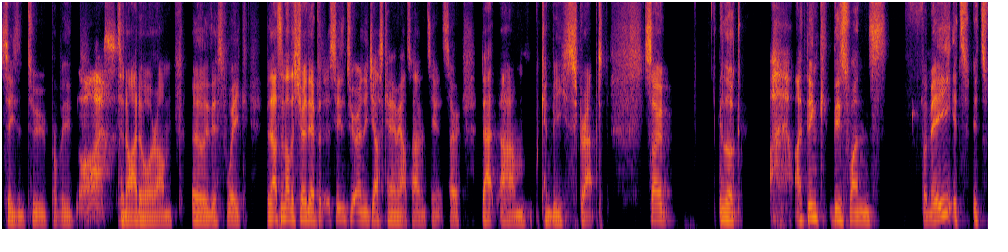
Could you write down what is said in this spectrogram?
season two, probably nice tonight or um early this week. But that's another show there. But season two only just came out, so I haven't seen it. So that um can be scrapped. So look, I think this one's for me. It's it's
